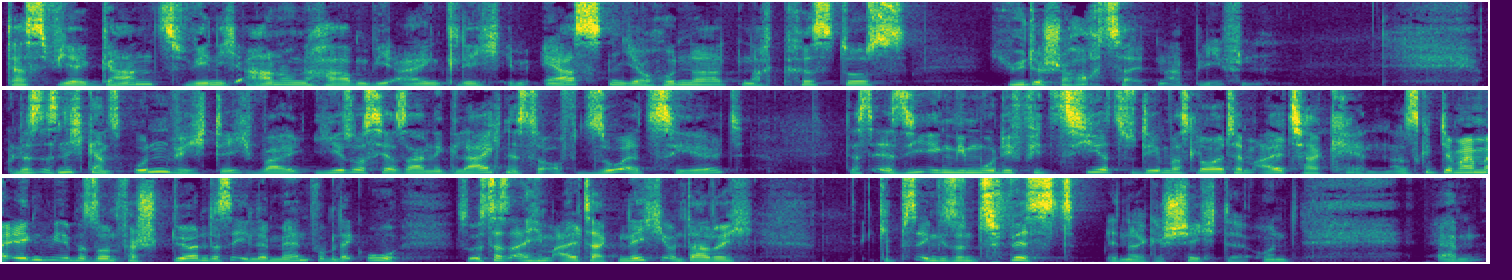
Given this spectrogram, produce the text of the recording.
dass wir ganz wenig Ahnung haben, wie eigentlich im ersten Jahrhundert nach Christus jüdische Hochzeiten abliefen. Und das ist nicht ganz unwichtig, weil Jesus ja seine Gleichnisse oft so erzählt, dass er sie irgendwie modifiziert zu dem, was Leute im Alltag kennen. Also es gibt ja manchmal irgendwie immer so ein verstörendes Element, wo man denkt, oh, so ist das eigentlich im Alltag nicht. Und dadurch gibt es irgendwie so einen Twist in der Geschichte. Und ähm,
